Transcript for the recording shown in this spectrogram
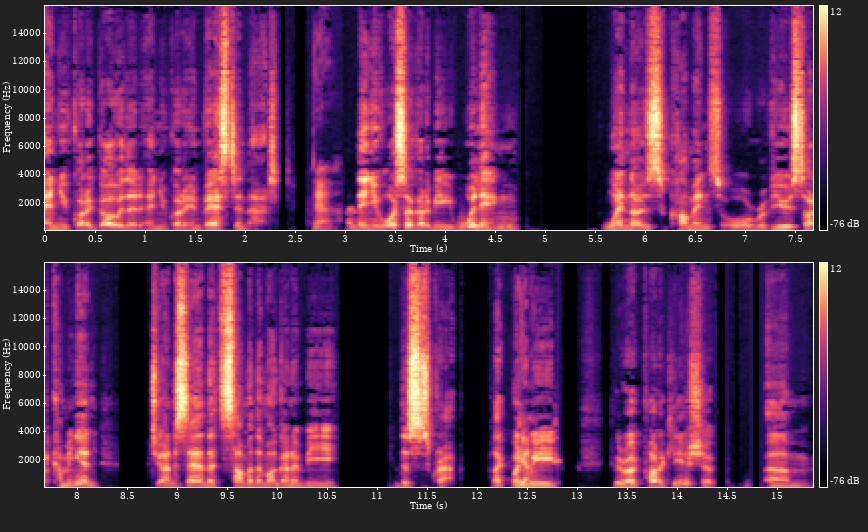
And you've got to go with it, and you've got to invest in that. Yeah. And then you've also got to be willing, when those comments or reviews start coming in, to understand that some of them are going to be, this is crap. Like when Yeah. we we wrote product leadership, um,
